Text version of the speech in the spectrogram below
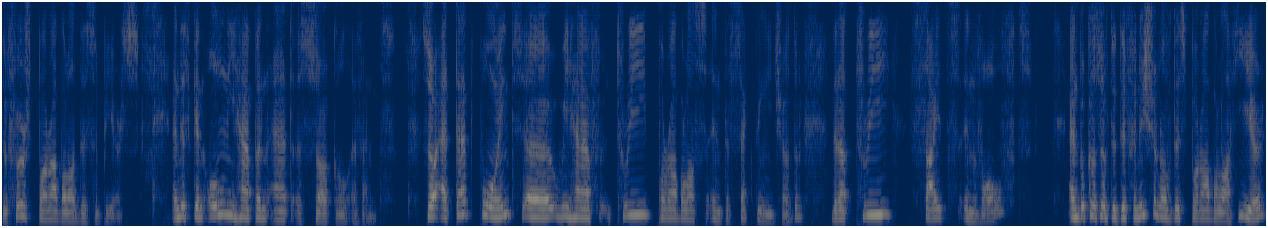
the first parabola disappears. And this can only happen at a circle event. So at that point, uh, we have three parabolas intersecting each other. There are three sites involved. And because of the definition of this parabola here,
